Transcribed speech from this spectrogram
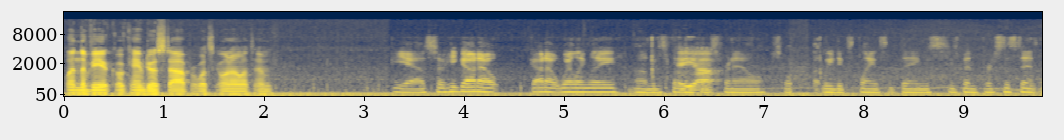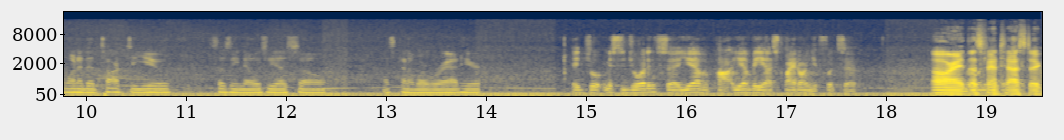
when the vehicle came to a stop, or what's going on with him? Yeah, so he got out got out willingly. Um, we just put him Hey, in uh, for now. So thought we'd explain some things. He's been persistent, wanted to talk to you, says he knows you, so that's kind of where we're at here. Hey, jo- Mr. Jordan, sir, you have a po- you have a uh, spider on your foot, sir. All right, that's and get that checked fantastic.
